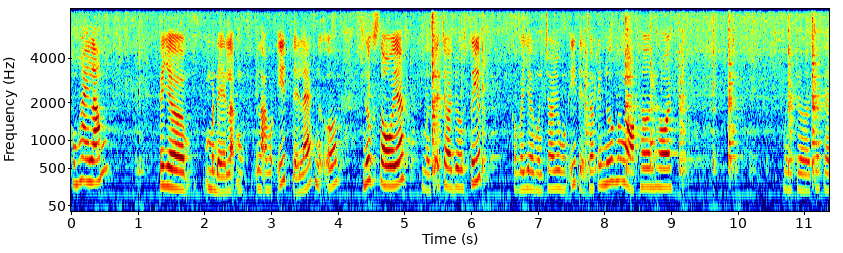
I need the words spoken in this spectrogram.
không hay lắm. Bây giờ mình để lại một, lại một ít để lát nữa nước sôi á mình sẽ cho vô tiếp. Còn bây giờ mình cho vô một ít để cho cái nước nó ngọt hơn thôi. Mình chờ cho cà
